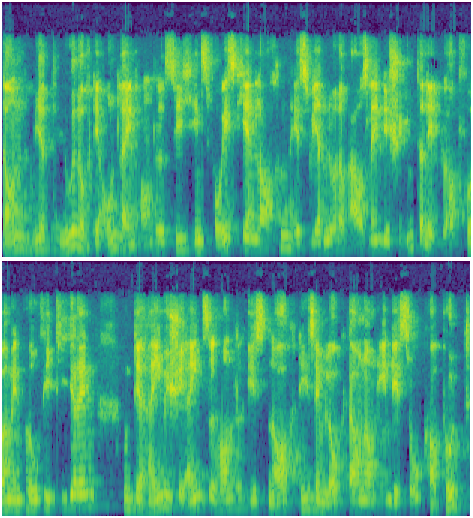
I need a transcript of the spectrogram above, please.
dann wird nur noch der Onlinehandel sich ins Fäustchen lachen. Es werden nur noch ausländische Internetplattformen profitieren und der heimische Einzelhandel ist nach diesem Lockdown am Ende so kaputt,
